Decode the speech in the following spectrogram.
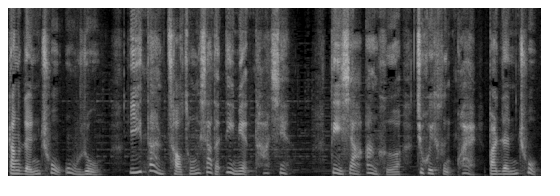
当人畜误入，一旦草丛下的地面塌陷，地下暗河就会很快把人畜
